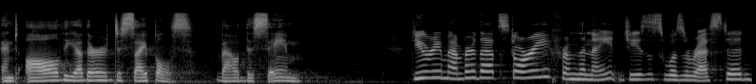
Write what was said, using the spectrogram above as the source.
And all the other disciples vowed the same. Do you remember that story from the night Jesus was arrested?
